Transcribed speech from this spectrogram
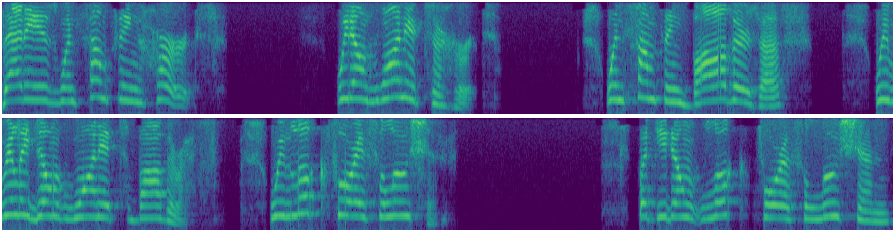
That is, when something hurts, we don't want it to hurt. When something bothers us, we really don't want it to bother us. We look for a solution. But you don't look for a solution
